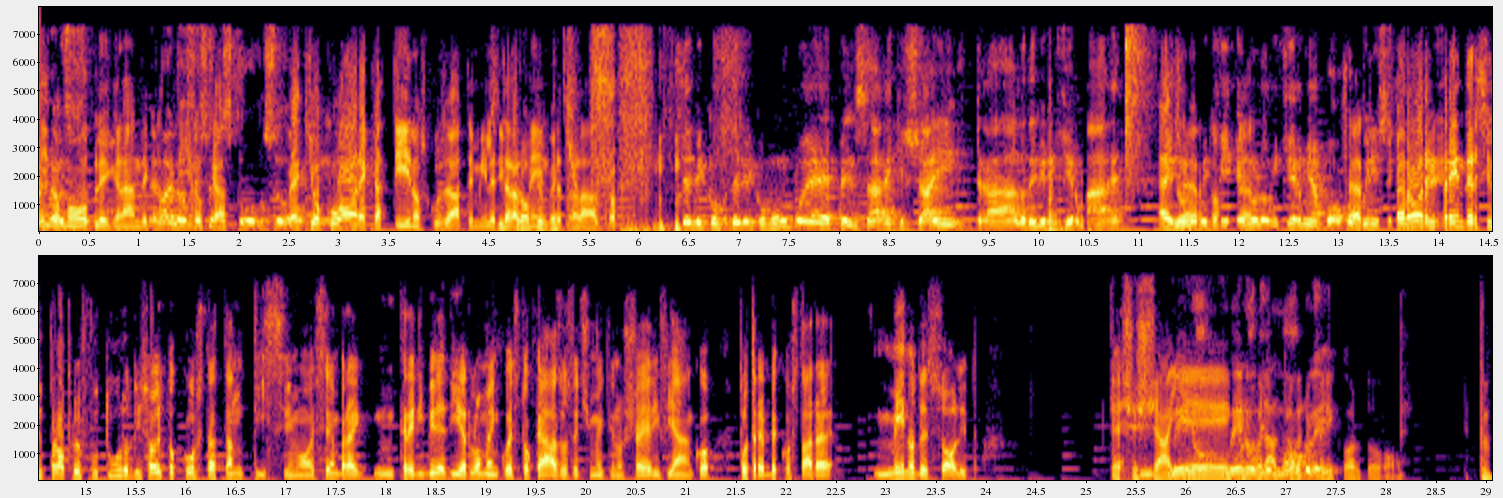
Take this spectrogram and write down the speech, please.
Cattino lo stesso- Mobley, grande però è lo Cattino, stesso discorso. Vecchio Fede. cuore Cattino, scusatemi, Sì, letteralmente proprio tra l'altro. Devi, com- devi comunque pensare che Shai tra- lo devi rifirmare Eh, e, non lo certo, rifi- e certo. non lo rifirmi a poco. Certo, Quindi Però me- riprendersi il proprio futuro di solito costa tantissimo e sembra incredibile dirlo, ma in questo caso se ci metti uno Shai di fianco potrebbe costare meno del solito. Cioè, Shai Meno- e meno di quell'altro che non mi Mobley. ricordo. P-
